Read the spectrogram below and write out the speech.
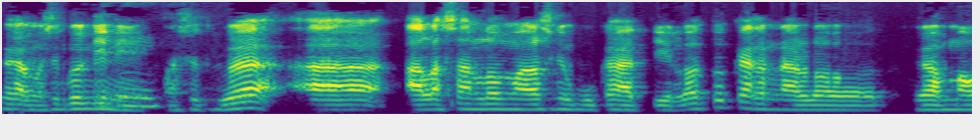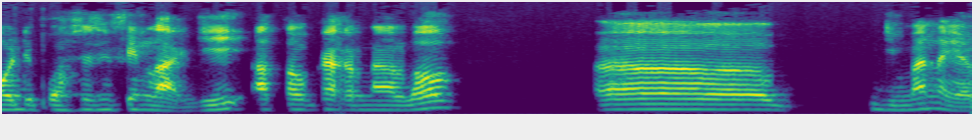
enggak maksud gue gini, Mm-mm. maksud gue uh, alasan lo males ngebuka hati lo tuh karena lo nggak mau diposesifin lagi atau karena lo eh gimana ya?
